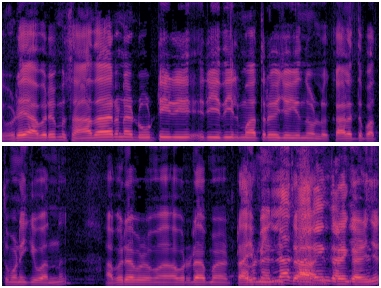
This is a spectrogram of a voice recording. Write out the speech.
ഇവിടെ അവരും സാധാരണ ഡ്യൂട്ടി രീതിയിൽ മാത്രമേ ചെയ്യുന്നുള്ളൂ. കാലത്ത് പത്ത് മണിക്ക് വന്ന് അവർ അവരുടെ ടൈമിംഗ് ഇത്രയും കഴിഞ്ഞ്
